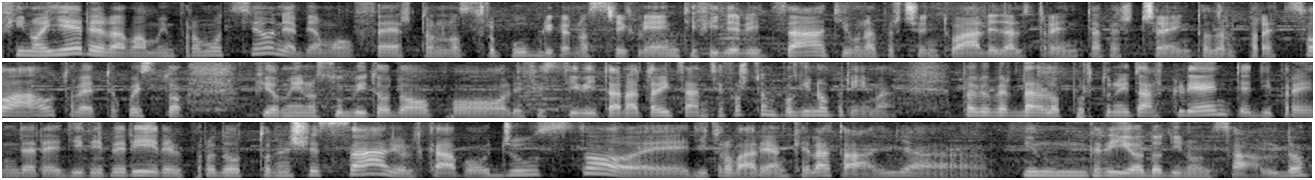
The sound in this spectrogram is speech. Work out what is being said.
Fino a ieri eravamo in promozione, abbiamo offerto al nostro pubblico, ai nostri clienti fidelizzati una percentuale dal 30% dal prezzo outlet, questo più o meno subito dopo le festività natalizie, anzi forse un pochino prima, proprio per dare l'opportunità al cliente di prendere, di reperire il prodotto necessario, il capo giusto e di trovare anche la taglia in un periodo di non saldo.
